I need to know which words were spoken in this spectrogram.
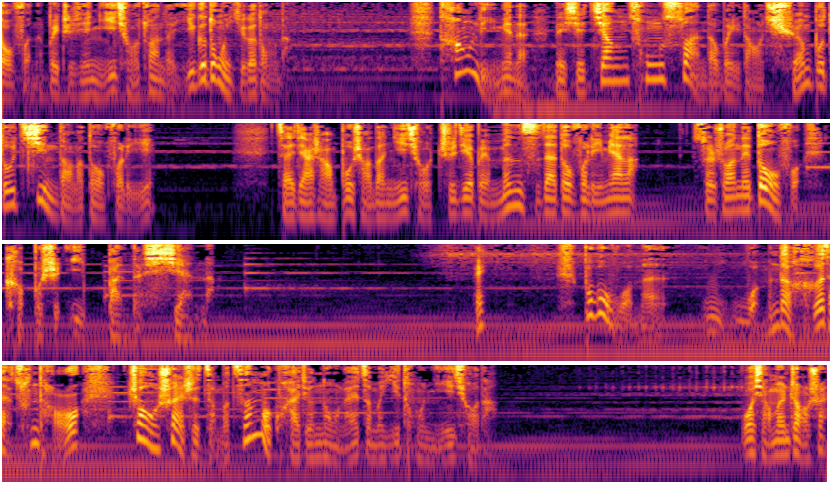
豆腐呢，被这些泥鳅钻的一个洞一个洞的，汤里面的那些姜葱蒜的味道全部都进到了豆腐里，再加上不少的泥鳅直接被闷死在豆腐里面了。所以说，那豆腐可不是一般的鲜呢。哎，不过我们我们的河在村头，赵帅是怎么这么快就弄来这么一桶泥鳅的？我想问赵帅，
